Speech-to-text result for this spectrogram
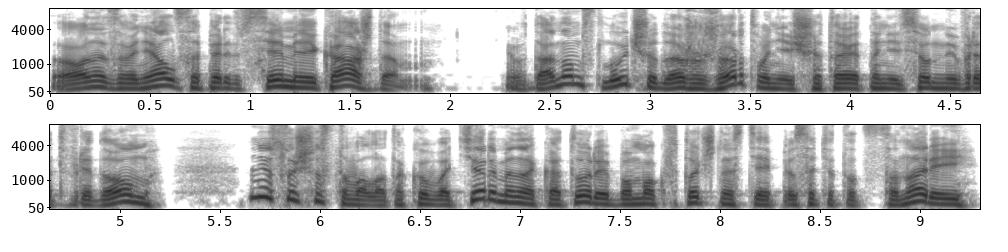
Он извинялся перед всеми и каждым. В данном случае даже жертва не считает нанесенный вред вредом. Не существовало такого термина, который бы мог в точности описать этот сценарий,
